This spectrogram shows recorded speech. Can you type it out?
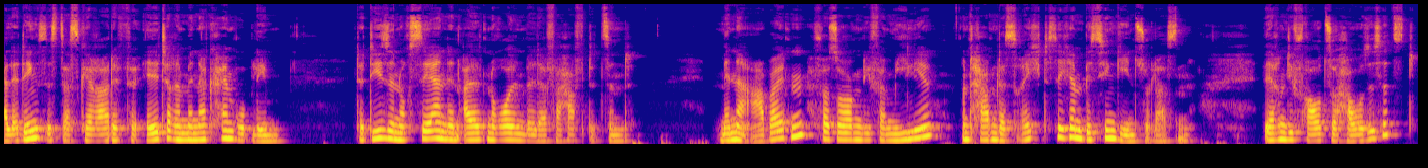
Allerdings ist das gerade für ältere Männer kein Problem, da diese noch sehr in den alten Rollenbilder verhaftet sind. Männer arbeiten, versorgen die Familie und haben das Recht, sich ein bisschen gehen zu lassen, während die Frau zu Hause sitzt,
